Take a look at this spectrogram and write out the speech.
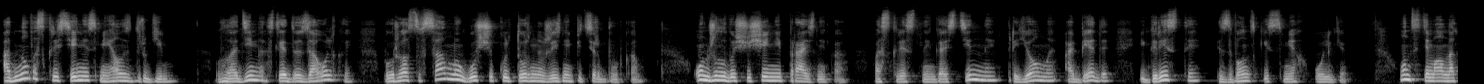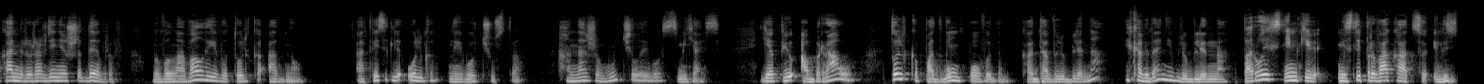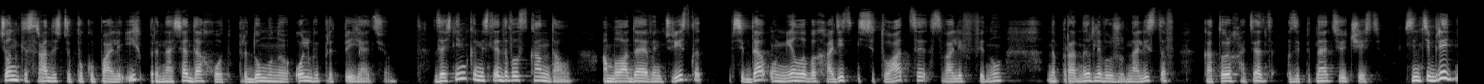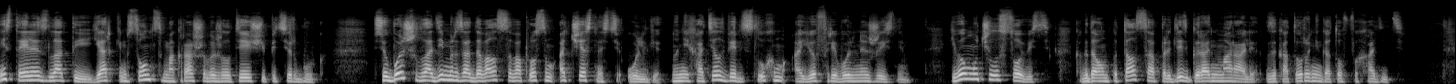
Одно воскресенье сменялось другим. Владимир, следуя за Ольгой, погружался в самую гущу культурной жизни Петербурга. Он жил в ощущении праздника, воскресные гостиные, приемы, обеды, игристый и звонкий смех Ольги. Он снимал на камеру рождения шедевров, но волновало его только одно – ответит ли Ольга на его чувства. Она же мучила его, смеясь. «Я пью абрау только по двум поводам – когда влюблена и когда не влюблена». Порой их снимки несли провокацию, и газетенки с радостью покупали их, принося доход, придуманную Ольгой предприятию. За снимками следовал скандал, а молодая авантюристка всегда умела выходить из ситуации, свалив вину на пронырливых журналистов, которые хотят запятнать ее честь. В сентябре дни стояли золотые, ярким солнцем окрашивая желтеющий Петербург. Все больше Владимир задавался вопросом о честности Ольги, но не хотел верить слухам о ее фривольной жизни. Его мучила совесть, когда он пытался определить грань морали, за которую не готов выходить.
